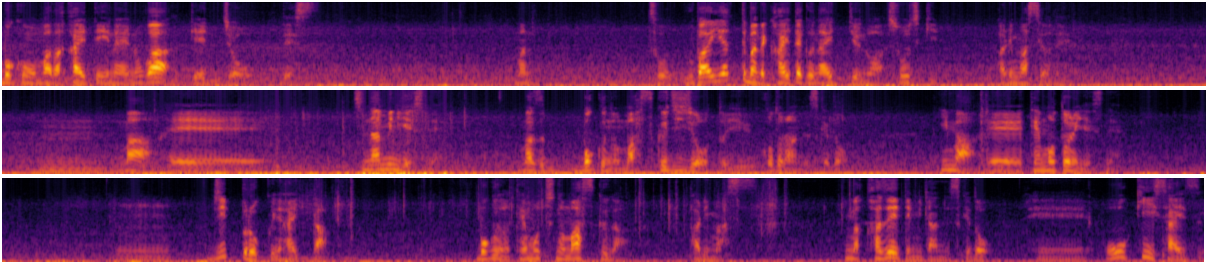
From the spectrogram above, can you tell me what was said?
僕もまだ買えていないのが現状です、まあ、そう奪い合ってまで買いたくないっていうのは正直ありますよね。うんまあえちなみにですねまず僕のマスク事情ということなんですけど今、えー、手元にですねうんジップロックに入った僕の手持ちのマスクがあります。今数えてみたんですけど、えー、大きいサイズ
